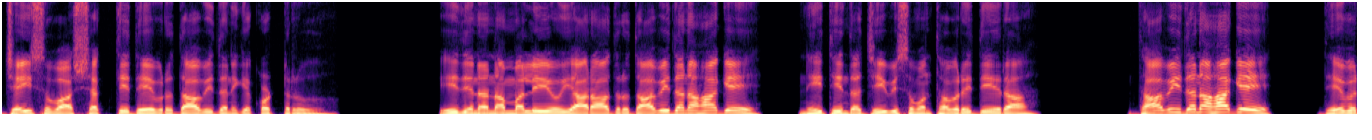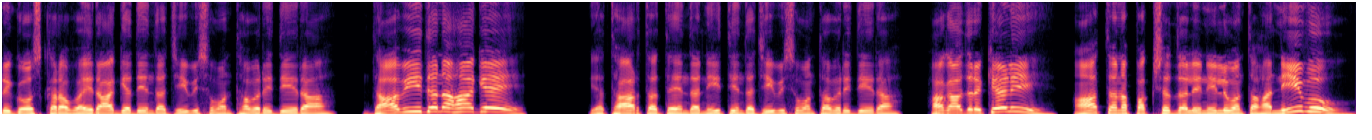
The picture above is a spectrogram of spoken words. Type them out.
ಜಯಿಸುವ ಶಕ್ತಿ ದೇವರು ದಾವಿದನಿಗೆ ಕೊಟ್ಟರು. ಈ ದಿನ ನಮ್ಮಲ್ಲಿಯೂ ಯಾರಾದರೂ ದಾವಿದನ ಹಾಗೆ ನೀತಿಯಿಂದ ಜೀವಿಸುವಂಥವರಿದ್ದೀರಾ? ದಾವಿದನ ಹಾಗೆ ದೇವರಿಗೋಸ್ಕರ ವೈರಾಗ್ಯದಿಂದ ಜೀವಿಸುವಂಥವರಿದ್ದೀರಾ? ದಾವೀದನ ಹಾಗೆ ಯಥಾರ್ಥತೆಯಿಂದ ನೀತಿಯಿಂದ ಜೀವಿಸುವಂಥವರಿದ್ದೀರಾ? ಹಾಗಾದರೆ ಕೇಳಿ, ಆತನ ಪಕ್ಷದಲ್ಲಿ ನಿಲ್ಲುವಂತಹ ನೀವು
